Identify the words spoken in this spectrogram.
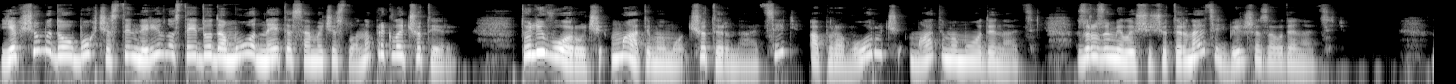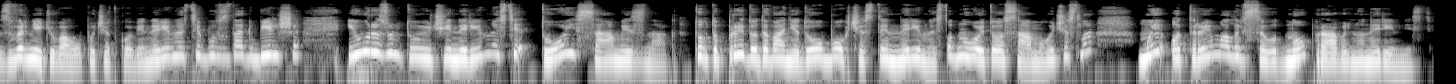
Якщо ми до обох частин нерівностей додамо одне й те саме число, наприклад, 4, то ліворуч матимемо 14, а праворуч матимемо 11. Зрозуміло, що 14 більше за 11. Зверніть увагу, у початковій нерівності був знак більше, і у результуючій нерівності той самий знак. Тобто при додаванні до обох частин нерівності одного і того самого числа ми отримали все одно правильну нерівність.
